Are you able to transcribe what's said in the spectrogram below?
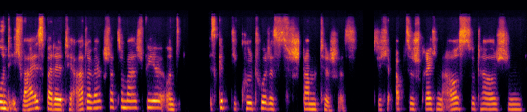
Und ich weiß, bei der Theaterwerkstatt zum Beispiel, und es gibt die Kultur des Stammtisches, sich abzusprechen, auszutauschen.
